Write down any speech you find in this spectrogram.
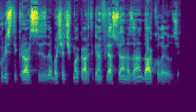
kur istikrarsızlığı başa çıkmak artık enflasyona nazaran daha kolay olacak.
